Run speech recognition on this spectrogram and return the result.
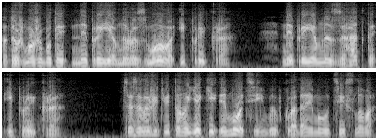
Отож може бути неприємна розмова і прикра, неприємна згадка і прикра. Все залежить від того, які емоції ми вкладаємо у ці слова.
